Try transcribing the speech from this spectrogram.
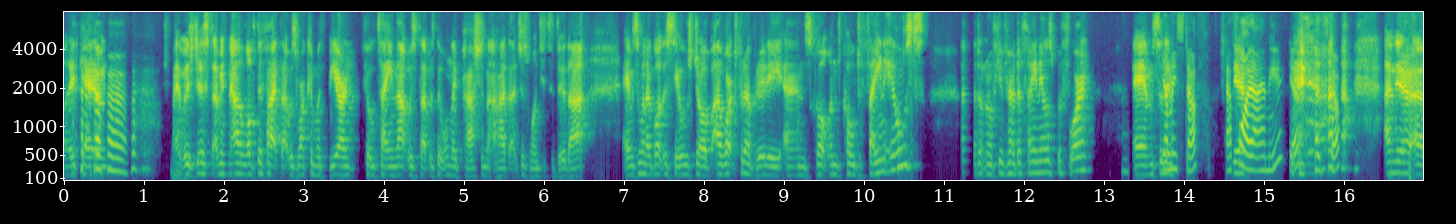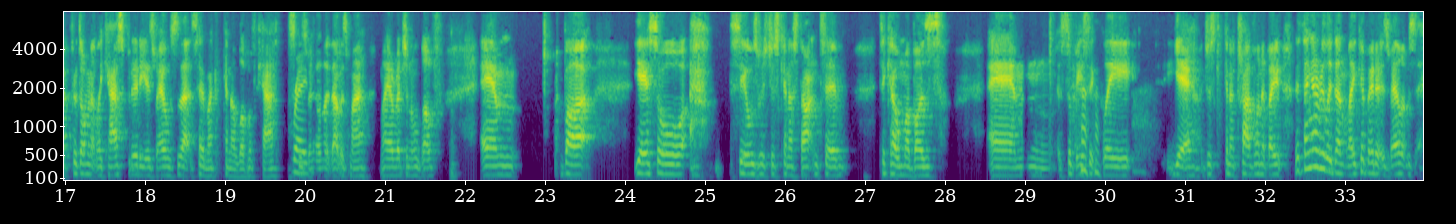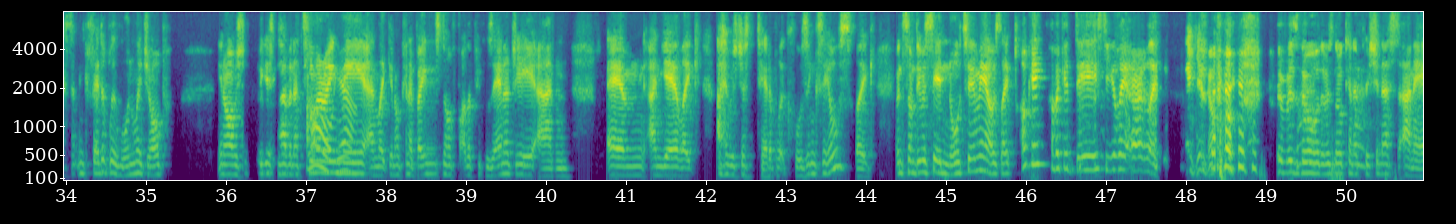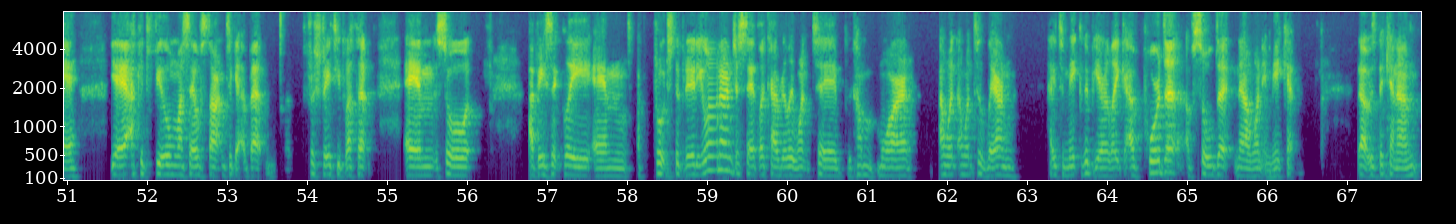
like um, it was just, I mean, I love the fact that I was working with beer full time. That was that was the only passion that I had. I just wanted to do that. And um, so when I got the sales job, I worked for a brewery in Scotland called Fyne Ales. I don't know if you've heard of Fyne Ales before. Um, so Yummy stuff. FYI, yeah, good stuff. and they're a predominantly cask brewery as well, so that's how my kind of love of cask right. as well. Like that was my my original love. Um, but yeah, so sales was just kind of starting to to kill my buzz. Um, so basically, yeah, just kind of traveling about. The thing I really didn't like about it as well, it was it's an incredibly lonely job you know, I was just used to having a team oh, around yeah. me and like, you know, kind of bouncing off other people's energy. And, um, and yeah, like I was just terrible at closing sales. Like when somebody was saying no to me, I was like, okay, have a good day. See you later. Like, you know, there was no, there was no kind of pushiness. And, uh, yeah, I could feel myself starting to get a bit frustrated with it. Um, so I basically um, approached the brewery owner and just said, like, I really want to become more. I want, I want to learn how to make the beer. Like I've poured it, I've sold it, now I want to make it. That was the kind of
